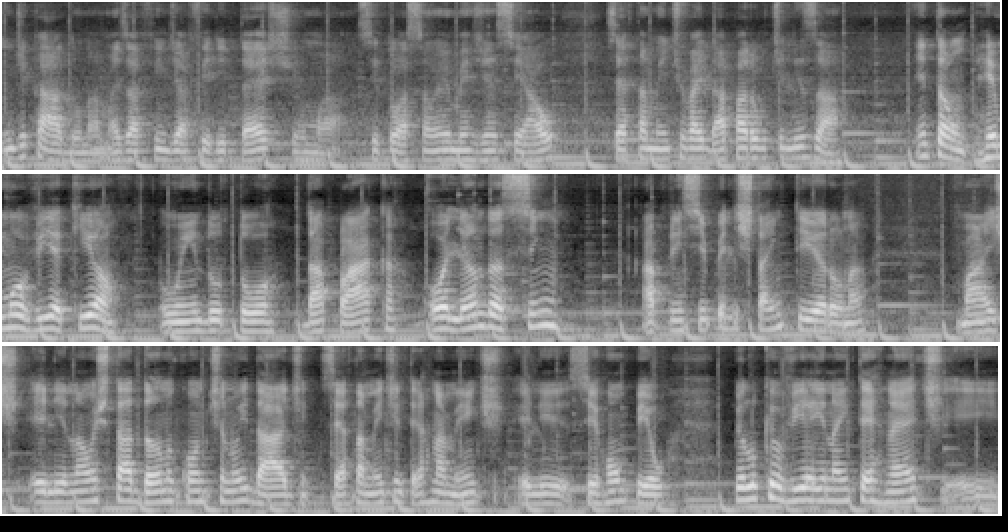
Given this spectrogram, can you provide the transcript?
indicado, né? mas a fim de aferir teste, uma situação emergencial, certamente vai dar para utilizar. Então, removi aqui ó, o indutor da placa. Olhando assim, a princípio ele está inteiro, né? mas ele não está dando continuidade. Certamente internamente ele se rompeu. Pelo que eu vi aí na internet, e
